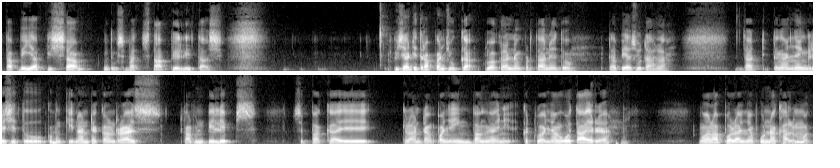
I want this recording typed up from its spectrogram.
Tapi ya bisa untuk stabilitas. Bisa diterapkan juga dua gelandang bertahan itu. Tapi ya sudahlah tadi tengahnya Inggris itu kemungkinan Declan Rice Calvin Phillips sebagai gelandang penyeimbang ya ini keduanya anggota air ya. Malah bolanya pun agak lemot.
